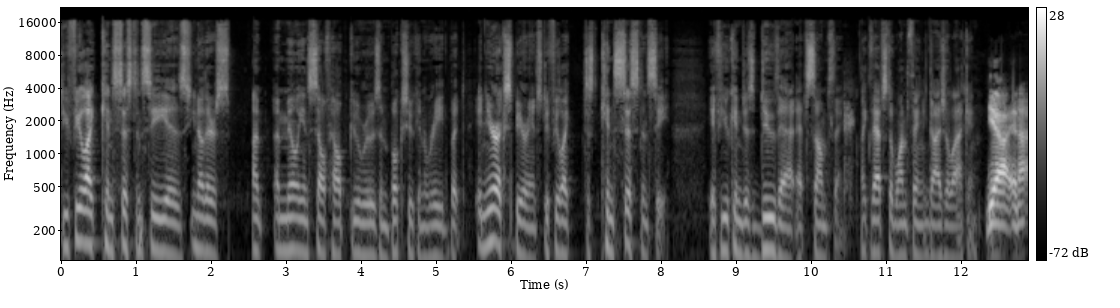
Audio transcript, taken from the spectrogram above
Do you feel like consistency is, you know, there's a, a million self help gurus and books you can read, but in your experience, do you feel like just consistency, if you can just do that at something, like that's the one thing guys are lacking? Yeah, and I,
